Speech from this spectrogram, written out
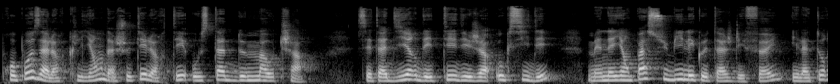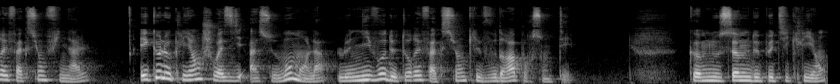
proposent à leurs clients d'acheter leur thé au stade de Maocha, c'est-à-dire des thés déjà oxydés, mais n'ayant pas subi l'équeutage des feuilles et la torréfaction finale, et que le client choisit à ce moment-là le niveau de torréfaction qu'il voudra pour son thé. Comme nous sommes de petits clients,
